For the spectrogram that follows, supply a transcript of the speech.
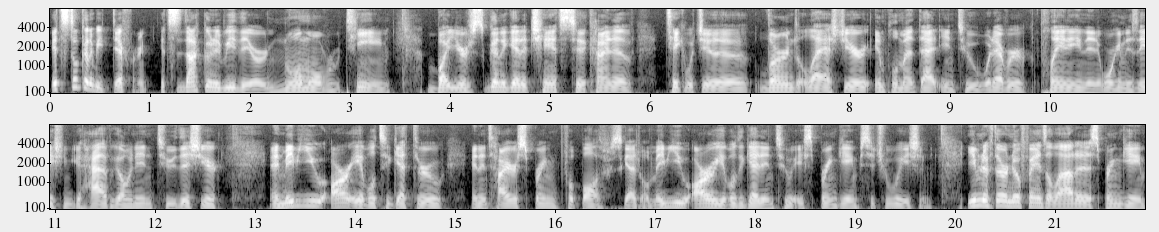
It's still going to be different. It's not going to be their normal routine, but you're going to get a chance to kind of take what you learned last year, implement that into whatever planning and organization you have going into this year. And maybe you are able to get through an entire spring football schedule. Maybe you are able to get into a spring game situation. Even if there are no fans allowed at a spring game,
